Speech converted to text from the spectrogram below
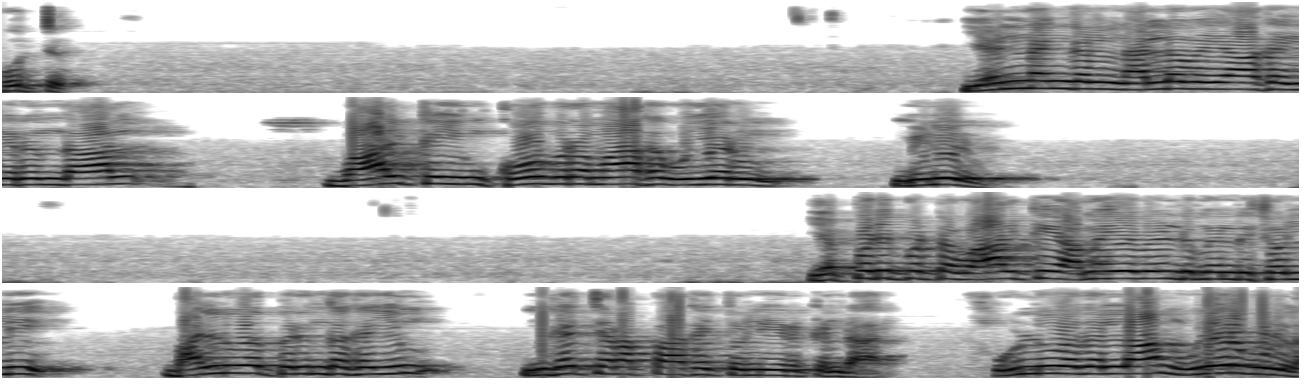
கூற்று. எண்ணங்கள் நல்லவையாக இருந்தால் வாழ்க்கையும் கோபுரமாக உயரும் மிளிரும். எப்படிப்பட்ட வாழ்க்கை அமைய வேண்டும் என்று சொல்லி வள்ளுவ பெருந்தகையும் மிகச்சிறப்பாக சொல்லியிருக்கின்றார். உள்ளுவதெல்லாம் உயர்வுள்ள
